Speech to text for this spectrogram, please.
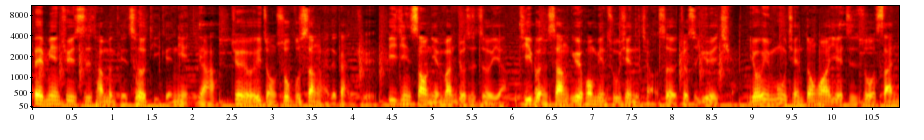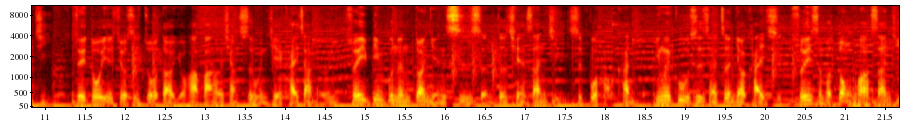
被面具师他们给彻底给碾压，就有一种说不上来的感觉。毕竟少年漫就是这样，基本上越后面出现的角色就是越强。由于目前动画也只做三集。最多也就是做到有哈巴和向斯文界开战而已，所以并不能断言死神的前三集是不好看的，因为故事才正要开始，所以什么动画三集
